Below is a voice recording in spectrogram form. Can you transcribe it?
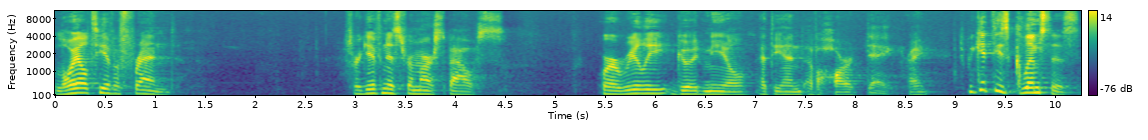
Loyalty of a friend, forgiveness from our spouse, or a really good meal at the end of a hard day, right? We get these glimpses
